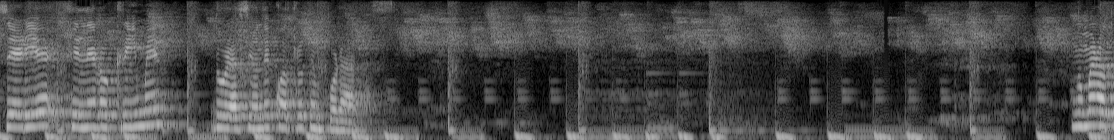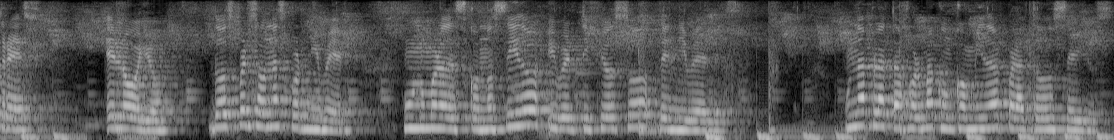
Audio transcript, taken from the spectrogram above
Serie Género Crimen, duración de cuatro temporadas. Número 3. El hoyo. Dos personas por nivel un número desconocido y vertigioso de niveles. Una plataforma con comida para todos ellos.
